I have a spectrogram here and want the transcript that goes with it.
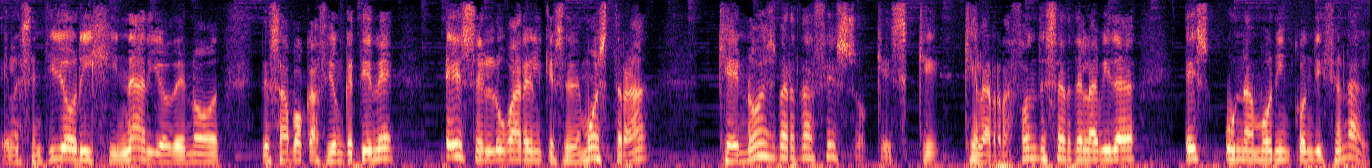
en el sentido originario de, no, de esa vocación que tiene, es el lugar en el que se demuestra que no es verdad eso, que es que, la razón de ser de la vida es un amor incondicional.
